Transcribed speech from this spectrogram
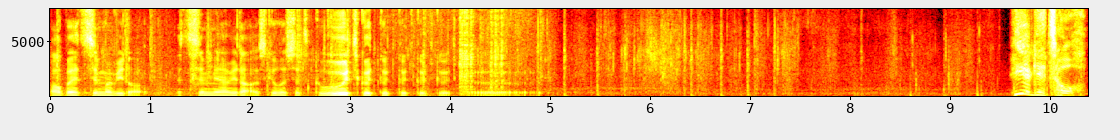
Aber jetzt sind wir wieder. Jetzt sind wir wieder ausgerüstet. Gut, gut, gut, gut, gut, gut. Hier geht's hoch.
